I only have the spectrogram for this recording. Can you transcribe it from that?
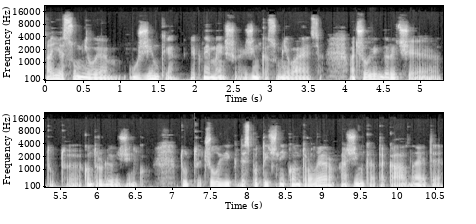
А є сумніви у жінки, якнайменше. Жінка сумнівається. А чоловік, до речі, тут е, контролює жінку. Тут чоловік деспотичний контролер, а жінка така, знаєте,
